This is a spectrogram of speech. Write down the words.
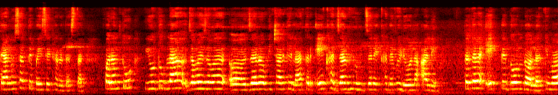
त्यानुसार ते पैसे ठरत असतात. परंतु यूट्यूबला जवळजवळ जर विचार केला तर एक हजार व्ह्यूज जर एखाद्या व्हिडिओला आले तर त्याला एक ते दोन डॉलर किंवा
